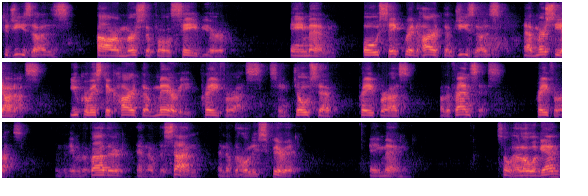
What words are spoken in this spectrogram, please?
to Jesus, our merciful Savior. Amen. O Sacred Heart of Jesus, have mercy on us. Eucharistic Heart of Mary, pray for us. St. Joseph, pray for us. Father Francis, pray for us. In the name of the Father, and of the Son, and of the Holy Spirit. Amen. So, hello again.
